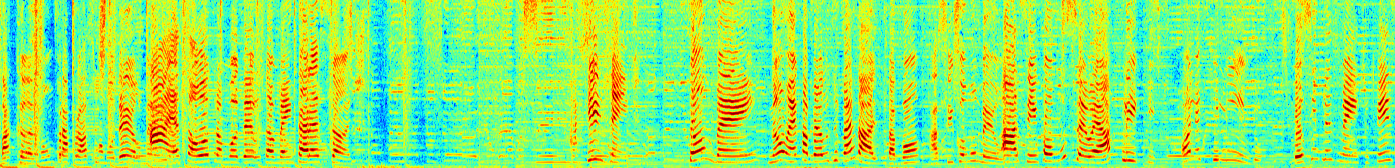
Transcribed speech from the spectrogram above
Bacana. Vamos pra próxima modelo, Meia? Ah, essa outra modelo também interessante. Aqui, gente, também não é cabelo de verdade, tá bom? Assim como o meu. Assim como o seu, é aplique. Olha que lindo. Eu simplesmente fiz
